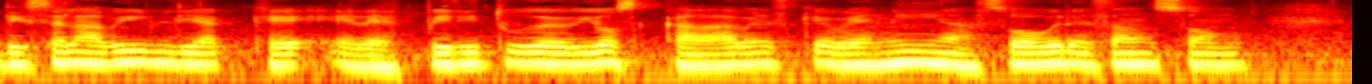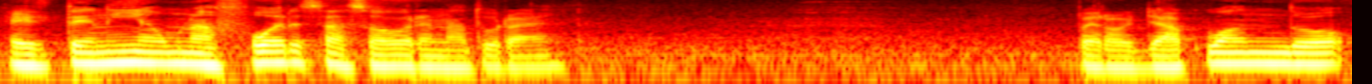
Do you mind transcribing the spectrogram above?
Dice la Biblia que el Espíritu de Dios cada vez que venía sobre Sansón, él tenía una fuerza sobrenatural. Pero ya cuando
